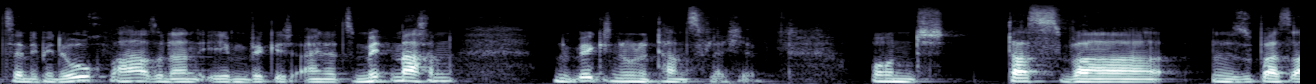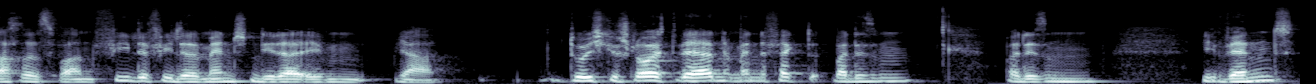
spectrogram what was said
Zentimeter hoch war, sondern eben wirklich eine zum Mitmachen, wirklich nur eine Tanzfläche. Und das war eine super Sache. Es waren viele, viele Menschen, die da eben ja, durchgeschleust werden im Endeffekt bei diesem, bei diesem Event.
